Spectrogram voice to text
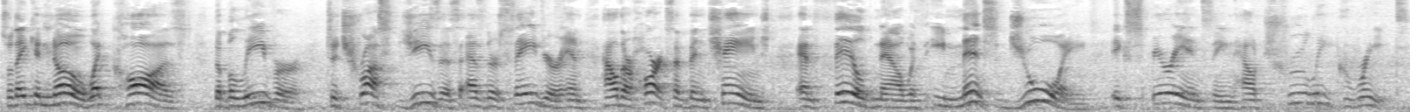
So they can know what caused the believer to trust Jesus as their Savior and how their hearts have been changed and filled now with immense joy, experiencing how truly great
